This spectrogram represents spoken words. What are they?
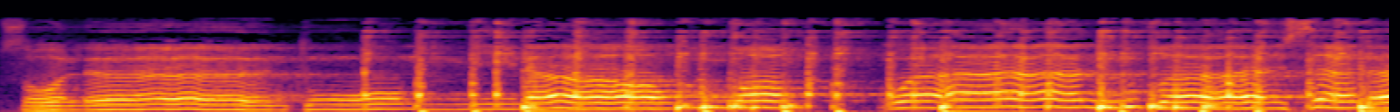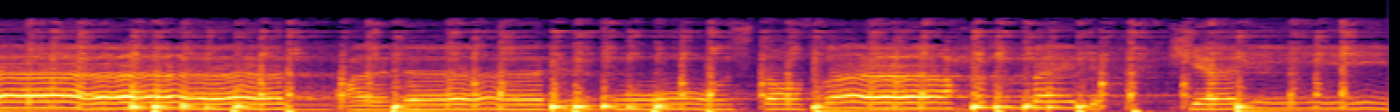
صلاة إلى الله وألف سلام على المصطفى أحمد شريف.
